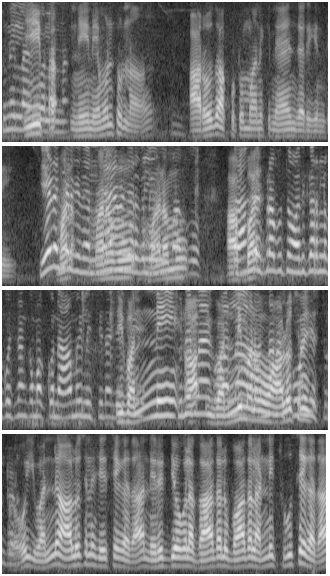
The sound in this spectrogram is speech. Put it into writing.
సునీల్ నాయక్ నేనేమంటున్నా ఆ రోజు ఆ కుటుంబానికి న్యాయం జరిగింది. ఏడ జరిగింది? మనము- కాంగ్రెస్ ప్రభుత్వం అధికారంలోకి వచ్చినాక మాకు కొన్ని హామీలు ఇచ్చిందని ఇవన్నీ ఇవన్నీ మనం ఆలోచన. ఇవన్నీ ఆలోచన చేసే కదా నిరుద్యోగుల గాథలు బాధలు అన్ని చూసే కదా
